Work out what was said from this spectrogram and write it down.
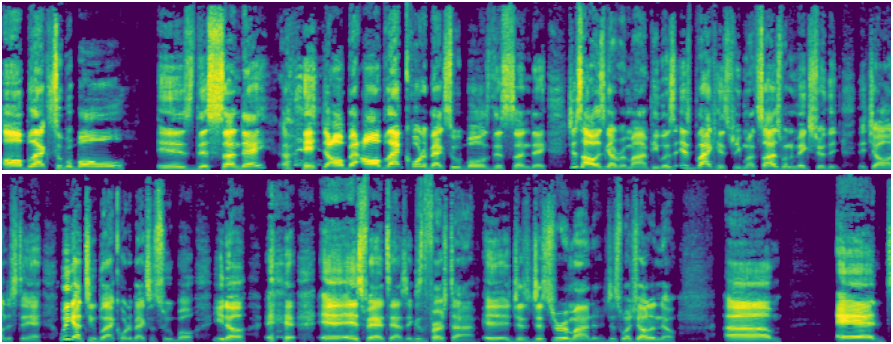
All Black Super Bowl is this Sunday. I mean, all black, all black quarterback Super Bowl is this Sunday. Just always got to remind people it's, it's, Black History Month, so I just want to make sure that, that y'all understand. We got two black quarterbacks in Super Bowl. You know, it, it's fantastic. It's the first time. It, just just a reminder. Just want y'all to know. Um, and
